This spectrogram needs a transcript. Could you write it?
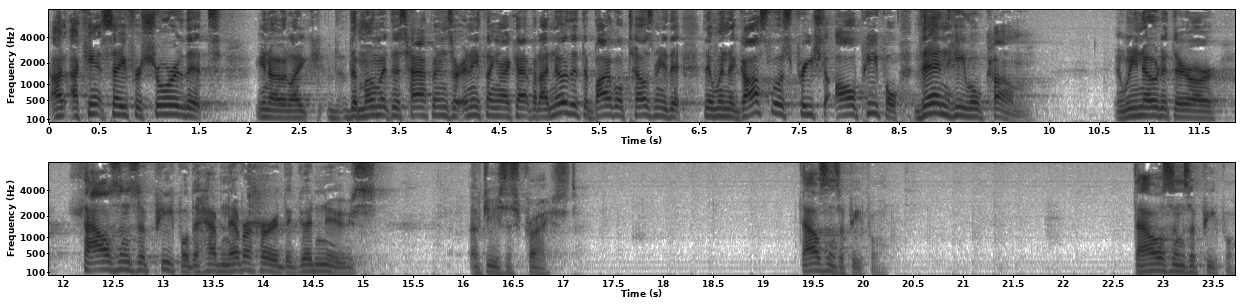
I, I can't say for sure that, you know, like the moment this happens or anything like that, but I know that the Bible tells me that, that when the gospel is preached to all people, then he will come. And we know that there are thousands of people that have never heard the good news of Jesus Christ. Thousands of people. Thousands of people.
